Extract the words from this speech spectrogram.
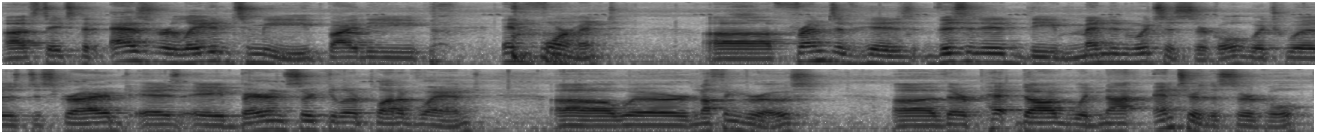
uh, states that as related to me by the informant, uh, friends of his visited the Mendon Witches Circle, which was described as a barren circular plot of land uh, where nothing grows. Uh, their pet dog would not enter the circle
